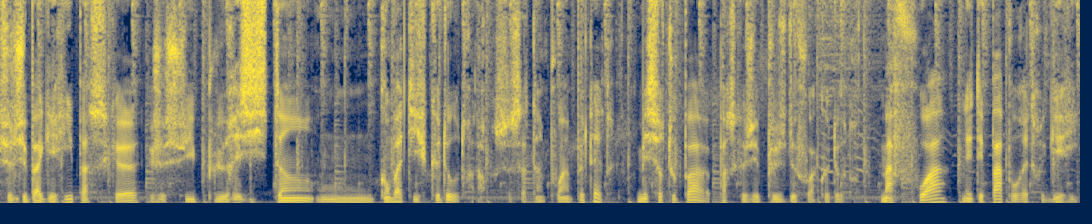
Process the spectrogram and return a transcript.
Je ne suis pas guéri parce que je suis plus résistant ou combatif que d'autres. Alors, sur certains points peut-être, mais surtout pas parce que j'ai plus de foi que d'autres. Ma foi n'était pas pour être guéri.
